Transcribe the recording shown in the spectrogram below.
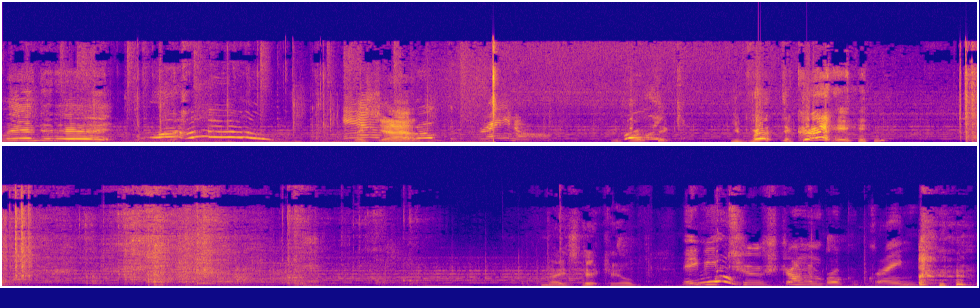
Landed it! Woohoo! Nice And job. You broke the, you broke the crane! nice hit, Caleb. Maybe too strong and broke a crane.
